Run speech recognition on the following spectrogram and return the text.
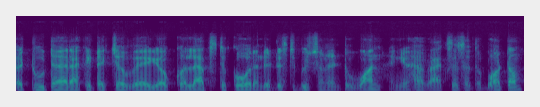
a two-tier architecture where you collapse the core and the distribution into one and you have access at the bottom,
